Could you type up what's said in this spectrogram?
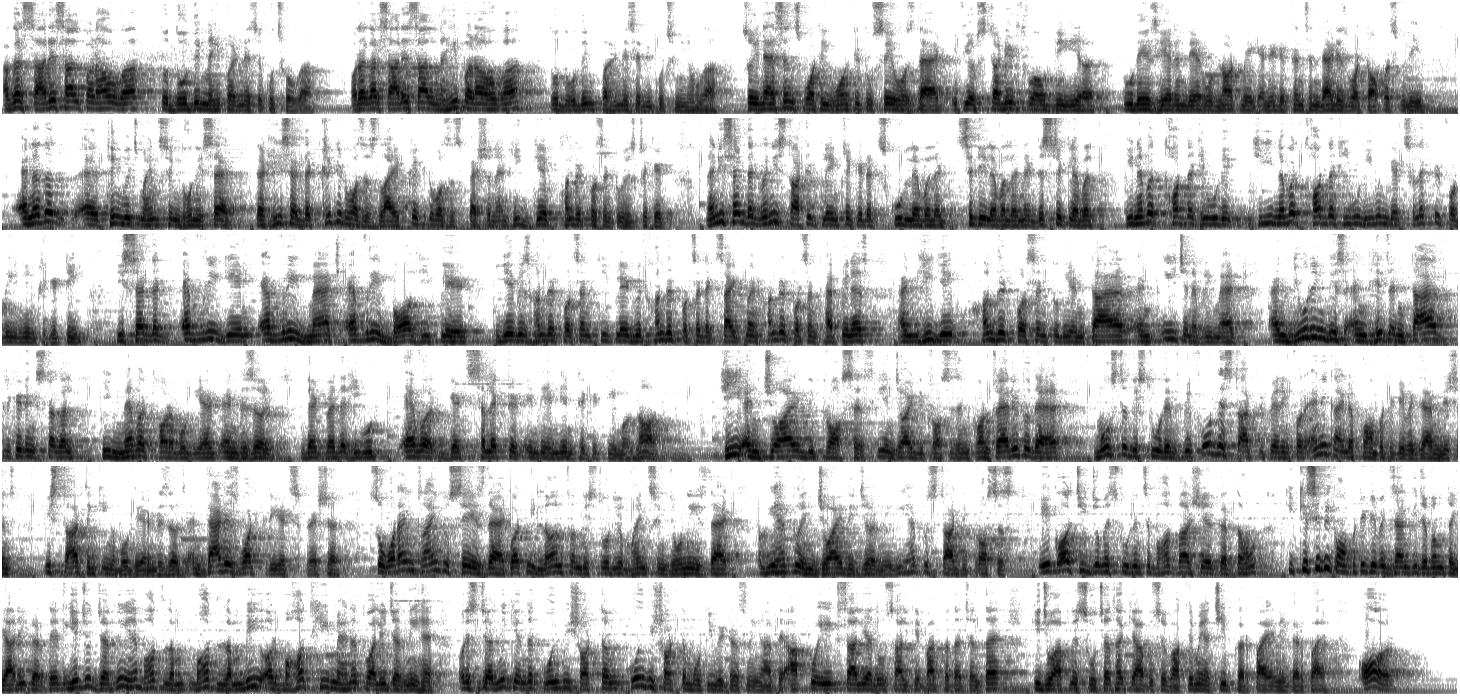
अगर सारे साल पढ़ा होगा तो दो दिन नहीं पढ़ने से कुछ होगा और अगर सारे साल नहीं पढ़ा होगा तो दो दिन पढ़ने से भी कुछ नहीं होगा। So in essence what he wanted to say was that if you have studied throughout the year two days here and there would not make any difference and that is what toppers believe another thing which Mahendra Singh Dhoni said that he said that cricket was his life cricket was his passion and he gave hundred percent to his cricket and he said that when he started playing cricket at school level at city level and at district level he never thought that he would he never thought that he would even get selected for the Indian cricket team he said that every game every match every ball he played he gave his hundred percent he play with 100% excitement, 100% happiness, and he gave 100% to the entire and each and every match. And during this and his entire cricketing struggle, he never thought about the end result that whether he would ever get selected in the Indian cricket team or not. He enjoyed the process. He enjoyed the process. And contrary to that most of the students, before they start preparing for any kind of competitive examinations, we start thinking about the end results, and that is what creates pressure. So, what I'm trying to say is that what we learn from the story of Mahendra Singh Dhoni is that we have to enjoy the journey, we have to start the process. एक और चीज़ जो मैं student से बहुत बार share करता हूँ कि किसी भी कॉम्पिटिटिव एग्ज़ाम की जब हम तैयारी करते हैं ये जो जर्नी है बहुत लम, बहुत लंबी और बहुत ही मेहनत वाली जर्नी है और इस जर्नी के अंदर कोई भी शॉर्ट टर्म कोई भी शॉर्ट टर्म मोटिवेटर्स नहीं आते आपको एक साल या दो साल के बाद पता चलता है कि जो आपने सोचा था कि आप उसे वाकई में अचीव कर पाए नहीं कर पाए और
